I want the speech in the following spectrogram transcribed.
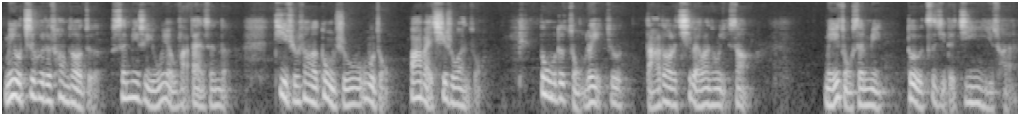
没有智慧的创造者，生命是永远无法诞生的。地球上的动植物物种八百七十万种，动物的种类就达到了七百万种以上。每一种生命都有自己的基因遗传。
